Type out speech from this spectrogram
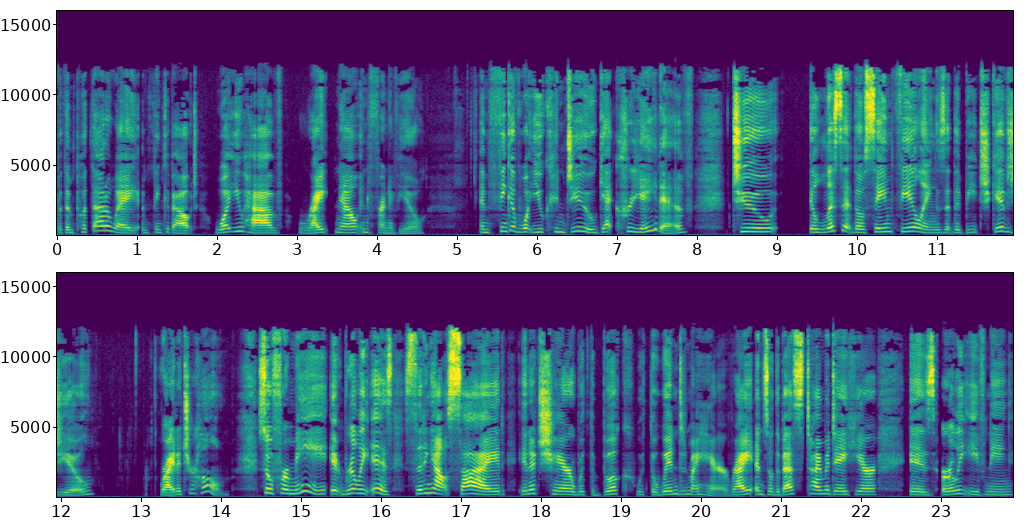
but then put that away and think about what you have right now in front of you and think of what you can do. Get creative to elicit those same feelings that the beach gives you right at your home. So for me, it really is sitting outside in a chair with the book, with the wind in my hair, right? And so the best time of day here is early evening.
